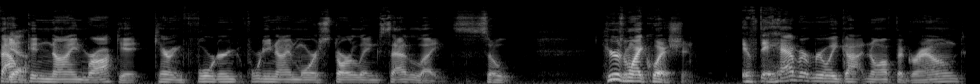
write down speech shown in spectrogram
Falcon 9 rocket carrying 40, 49 more Starlink satellites. So here's my question. If they haven't really gotten off the ground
